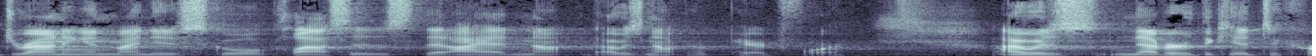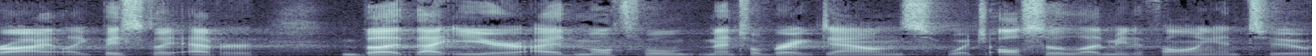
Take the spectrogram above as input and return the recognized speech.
drowning in my new school classes that I had not I was not prepared for. I was never the kid to cry, like basically ever, but that year I had multiple mental breakdowns, which also led me to falling into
